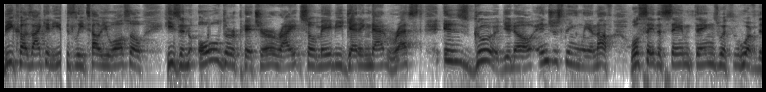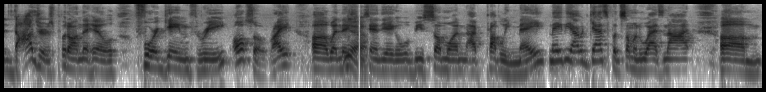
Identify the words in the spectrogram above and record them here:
because I can easily tell you also he's an older pitcher, right? So maybe getting that rest is good. You know, interestingly enough, we'll say the same things with whoever the Dodgers put on the hill for Game Three, also, right? Uh, when they yeah. see San Diego, will be someone I probably may, maybe I would guess, but someone who has not um,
